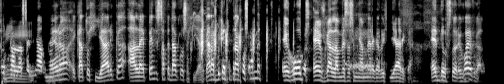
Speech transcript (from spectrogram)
πολύ. Έβγαλα σε μια μέρα 100 χιλιάρικα, αλλά επένδυσα 500 χιλιάρικα. Άρα μπήκα 400 μέσα. Εγώ όμως έβγαλα μέσα σε μια μέρα 100 χιλιάρικα. End of story. Εγώ έβγαλα.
